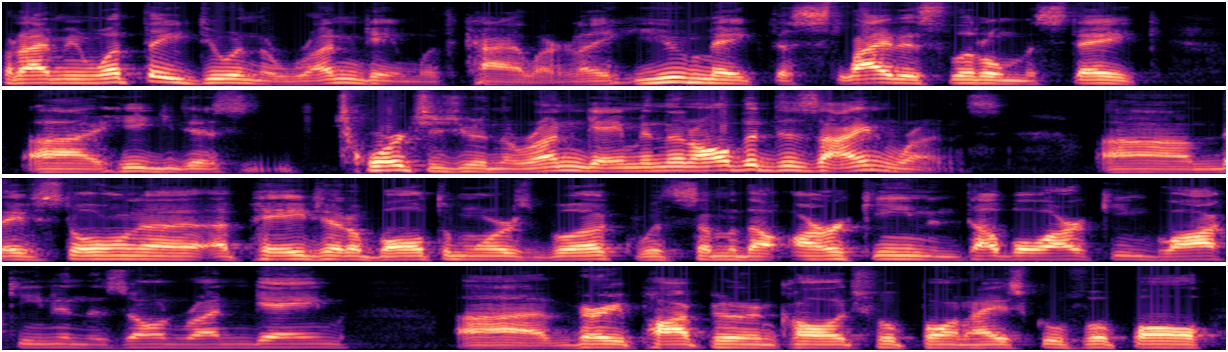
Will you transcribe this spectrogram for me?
But I mean, what they do in the run game with Kyler, like you make the slightest little mistake, uh, he just torches you in the run game, and then all the design runs. Um, they've stolen a, a, page out of Baltimore's book with some of the arcing and double arcing blocking in the zone run game. Uh, very popular in college football and high school football.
